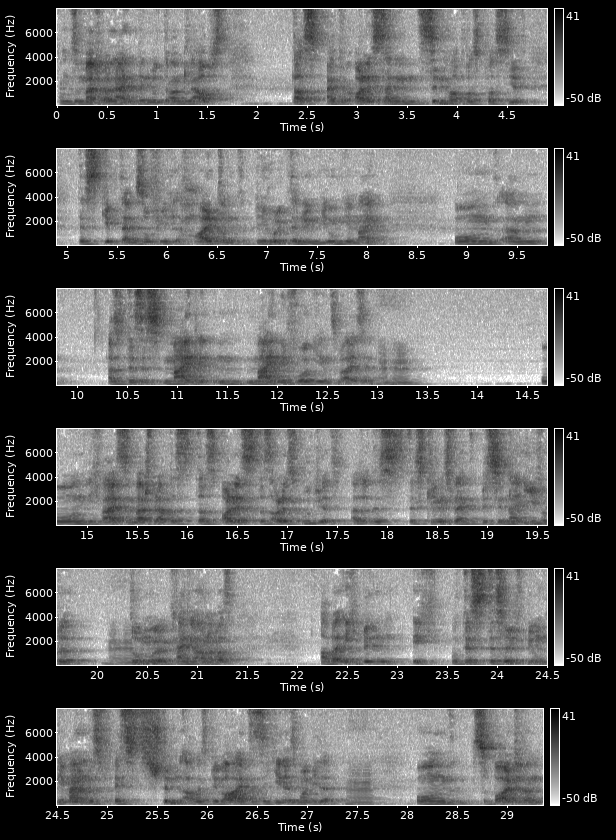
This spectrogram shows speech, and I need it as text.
Und zum Beispiel allein, wenn du daran glaubst, dass einfach alles seinen Sinn hat, was passiert, das gibt einem so viel Halt und beruhigt einen irgendwie ungemein. Und ähm, also das ist meine, meine Vorgehensweise. Mhm. Und ich weiß zum Beispiel auch, dass, dass, alles, dass alles gut wird. Also das, das klingt jetzt vielleicht ein bisschen naiv oder mhm. dumm oder keine Ahnung was. Aber ich bin, ich, und das, das hilft mir ungemein und das, es stimmt auch, es bewahrheitet sich jedes Mal wieder. Mhm. Und sobald du dann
